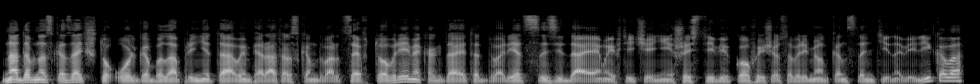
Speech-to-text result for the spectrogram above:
Надобно сказать, что Ольга была принята в императорском дворце в то время, когда этот дворец, созидаемый в течение шести веков еще со времен Константина Великого,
